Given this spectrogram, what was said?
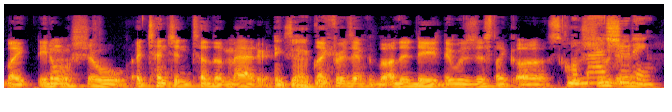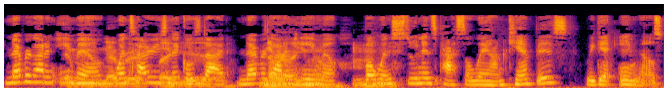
like they don't show attention to the matter. Exactly. Like for example, the other day there was just like a school A mass shooting. Never got an email. never, when Tyre like, Nichols yeah. died, never, Never got got an an email. email. Mhm. But when students pass away on campus, we get emails.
